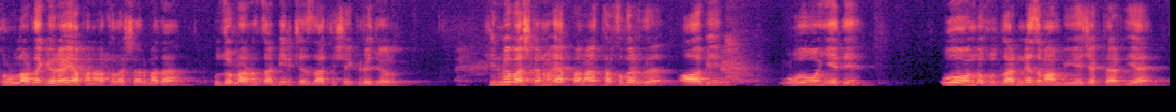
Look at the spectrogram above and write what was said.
kurullarda görev yapan arkadaşlarıma da huzurlarınızda bir kez daha teşekkür ediyorum. Hilmi Başkanım hep bana takılırdı. Abi U17 U19'lar ne zaman büyüyecekler diye.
